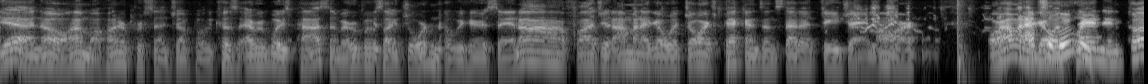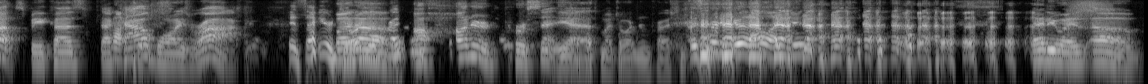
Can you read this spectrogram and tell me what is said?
yeah, no, I'm hundred percent jumping because everybody's passing him. Everybody's like Jordan over here saying, "Ah, fudge it, I'm gonna go with George Pickens instead of DJ Moore, or I'm gonna Absolutely. go with Brandin Cooks because the Cowboys rock." Is that your But Jordan um, impression? a hundred percent, yeah, that's my Jordan impression. It's pretty good. I like it. Anyways, um,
